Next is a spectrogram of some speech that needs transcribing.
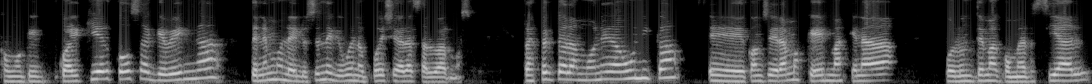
como que cualquier cosa que venga, tenemos la ilusión de que, bueno, puede llegar a salvarnos. Respecto a la moneda única, eh, consideramos que es más que nada por un tema comercial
